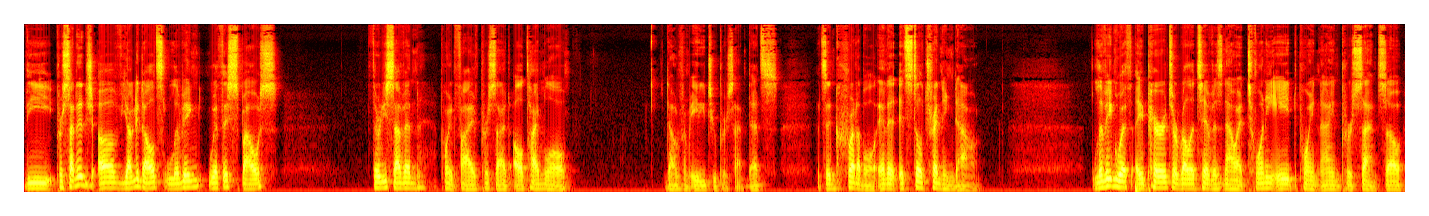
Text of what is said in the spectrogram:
the percentage of young adults living with a spouse 37.5% all-time low down from 82%. That's that's incredible and it, it's still trending down. Living with a parent or relative is now at 28.9%. So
